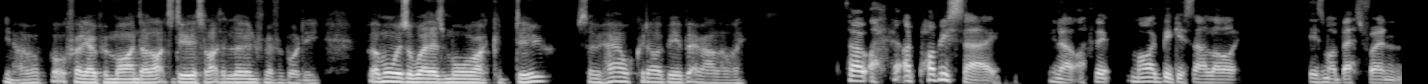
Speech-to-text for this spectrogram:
you know i've got a fairly open mind. I like to do this. I like to learn from everybody. But I'm always aware there's more I could do. So how could I be a better ally? So I'd probably say, you know, I think my biggest ally is my best friend,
